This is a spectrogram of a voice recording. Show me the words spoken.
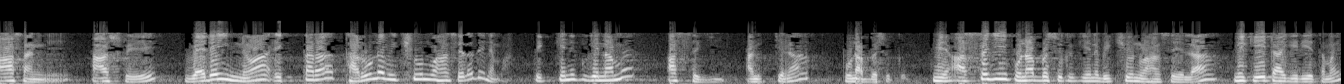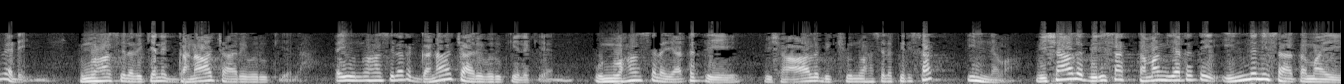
ආසන්නයේ ආශ්‍රයේ වැඩ ඉන්නවා එක්තරා තරුණ වික්ෂූන් වහන්සේලා දෙනමක්. එක්කෙනෙකුගේ නම අස්සජී අනිත් කෙනා පුනබ්බසුක. මේ අස්සජී පුනබ්බසුක කියන භික්ෂුන් වහන්සේලා මේ කීටාගිරියේ තමයි වැඩ ඉන්නේ. උන්වහන්සේලා කියන්නේ ඝනාචාර්යවරු කියලා. ඒ උන්වහන්සේලාට ඝනාචාර්යවරු කියලා කියන්නේ. උන්වහන්සේලා යටතේ විශාල භික්ෂුන් වහන්සේලා පිරිසක් ඉන්නවා. විශාල පිරිසක් Taman යටතේ ඉන්න නිසා තමයි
